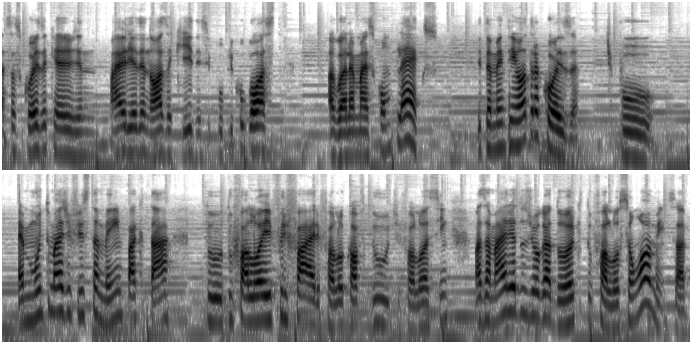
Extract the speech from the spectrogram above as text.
essas coisas que a maioria de nós aqui, desse público, gosta. Agora é mais complexo. E também tem outra coisa, tipo, é muito mais difícil também impactar tu, tu falou aí Free Fire, falou Call of Duty, falou assim, mas a maioria dos jogadores que tu falou são homens, sabe?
